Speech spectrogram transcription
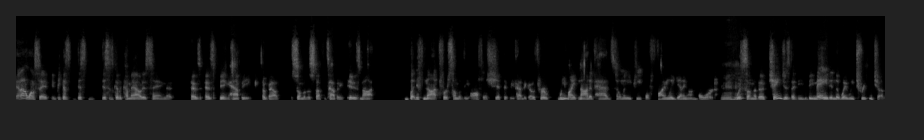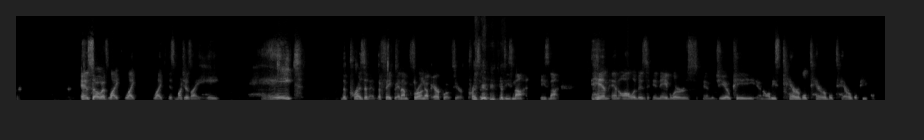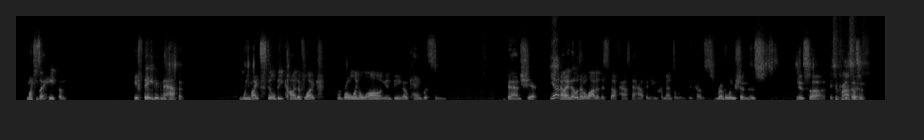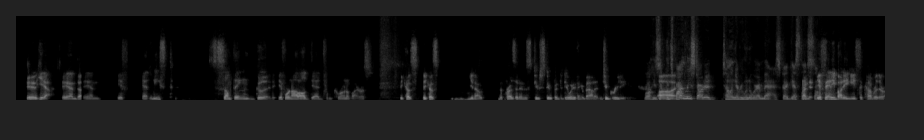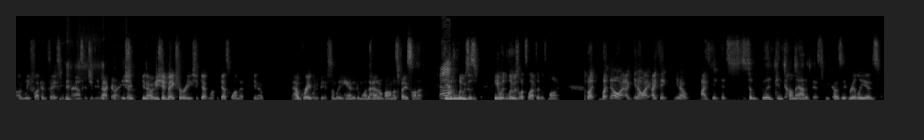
and I don't want to say it because this, this is going to come out as saying that, as, as being happy about some of the stuff that's happening. It is not. But if not for some of the awful shit that we've had to go through, we might not have had so many people finally getting on board mm-hmm. with some of the changes that need to be made in the way we treat each other. And so if like like like as much as I hate hate the president, the fake and I'm throwing up air quotes here, president, because he's not. He's not. Him and all of his enablers and the GOP and all these terrible, terrible, terrible people. Much as I hate them, if they didn't happen, we might still be kind of like rolling along and being okay with some bad shit. Yeah. And I know that a lot of this stuff has to happen incrementally because revolution is is uh it's a process. It it, yeah. And uh, and if at least something good, if we're not all dead from coronavirus because because you know the president is too stupid to do anything about it and too greedy well, he's, uh, he's finally started telling everyone to wear a mask. I guess that's if anybody needs to cover their ugly fucking face with a mask, it should be that guy. He should, you know, he should make sure he should get one, gets one that, you know, how great would it be if somebody handed him one that had Obama's face on it? Ah. He would lose his, he would lose what's left of his mind. But, but no, I, you know, I, I think, you know, I think that some good can come out of this because it really is,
